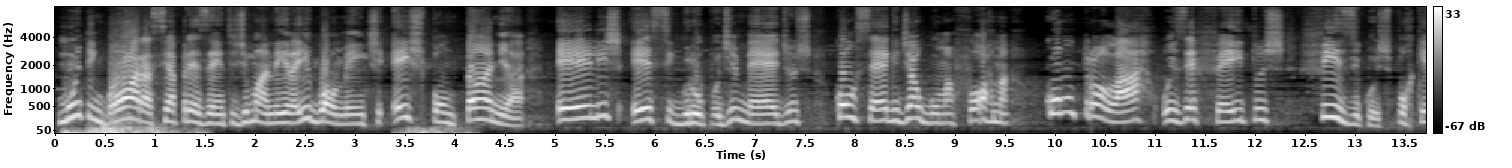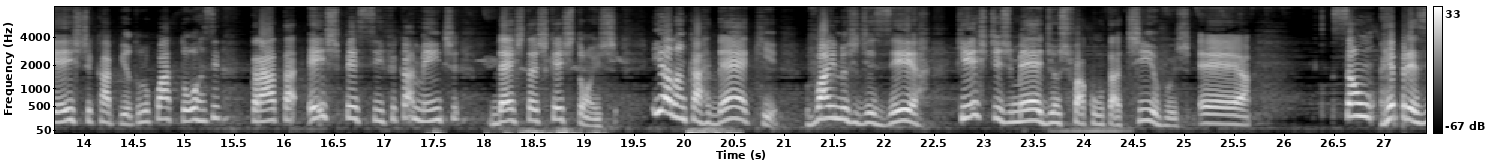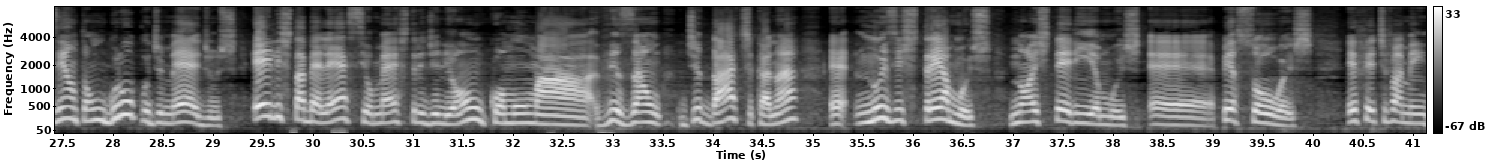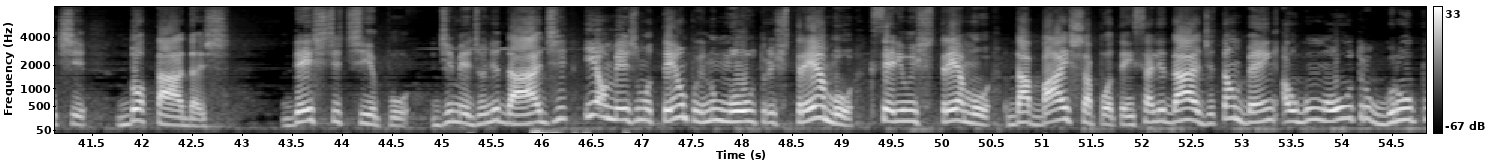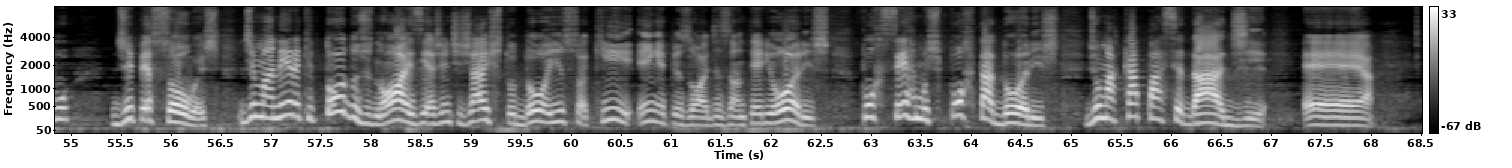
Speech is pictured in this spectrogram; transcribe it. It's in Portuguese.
muito embora se apresente de maneira igualmente espontânea, eles, esse grupo de médiuns, consegue de alguma forma controlar os efeitos físicos, porque este capítulo 14 trata especificamente destas questões. E Allan Kardec vai nos dizer que estes médiuns facultativos é, são, representam um grupo de médiuns. Ele estabelece o mestre de Lyon como uma visão didática, né? É, nos extremos, nós teríamos é, pessoas efetivamente dotadas deste tipo de mediunidade e, ao mesmo tempo, e num outro extremo, que seria o extremo da baixa potencialidade, também algum outro grupo de pessoas, de maneira que todos nós, e a gente já estudou isso aqui em episódios anteriores, por sermos portadores de uma capacidade é,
